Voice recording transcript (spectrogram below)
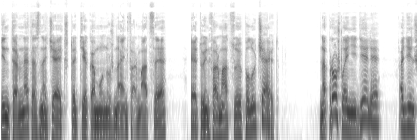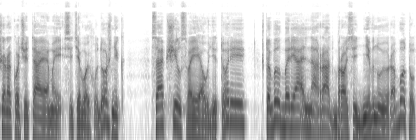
Интернет означает, что те, кому нужна информация, эту информацию получают. На прошлой неделе один широко читаемый сетевой художник сообщил своей аудитории, что был бы реально рад бросить дневную работу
